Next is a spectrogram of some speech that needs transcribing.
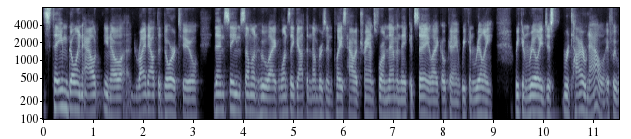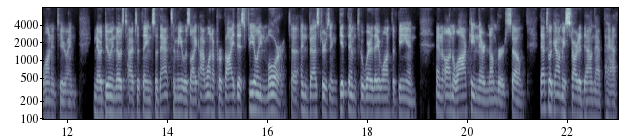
same going out, you know, right out the door too. Then seeing someone who like once they got the numbers in place, how it transformed them, and they could say like, okay, we can really, we can really just retire now if we wanted to, and you know, doing those types of things. So that to me was like, I want to provide this feeling more to investors and get them to where they want to be and and unlocking their numbers. So that's what got me started down that path.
